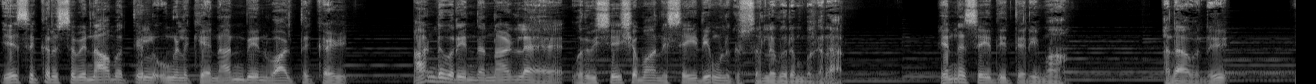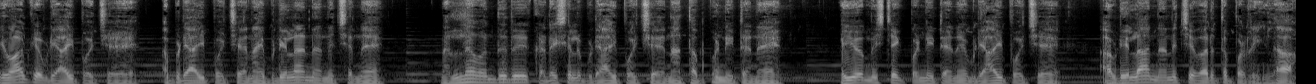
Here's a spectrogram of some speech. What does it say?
இயேசு கிறிஸ்துவின் நாமத்தில் உங்களுக்கு என் அன்பின் வாழ்த்துக்கள். ஆண்டவர் இந்த நாளில் ஒரு விசேஷமான செய்தி உங்களுக்கு சொல்ல விரும்புகிறார். என்ன செய்தி தெரியுமா? அதாவது என் வாழ்க்கை இப்படி ஆகிப்போச்சே அப்படி ஆகிப்போச்சே நான் இப்படிலாம் நினச்சேனே நல்லா வந்தது கடைசியில் இப்படி ஆகிப்போச்சே நான் தப்பு பண்ணிட்டேனே ஐயோ மிஸ்டேக் பண்ணிட்டேனே இப்படி ஆகிப்போச்சே அப்படிலாம் நினச்சி வருத்தப்படுறீங்களா?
